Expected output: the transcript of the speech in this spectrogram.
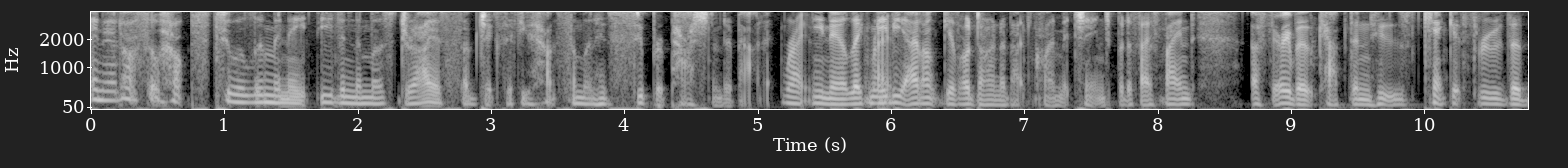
And it also helps to illuminate even the most driest subjects if you have someone who's super passionate about it. Right. You know, like Right. maybe I don't give a darn about climate change, but if I find a ferry boat captain who can't get through the,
